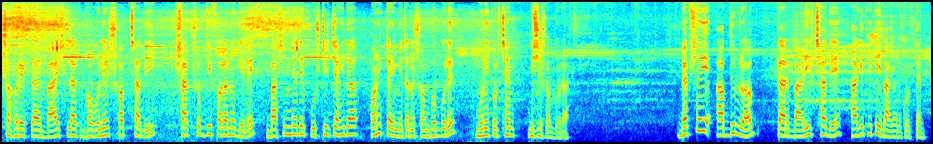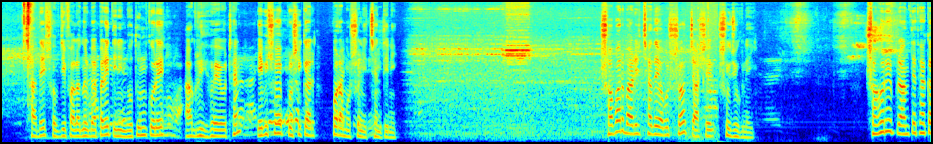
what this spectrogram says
শহরে প্রায় বাইশ লাখ ভবনের সব ছাদেই শাকসবজি ফলানো গেলে বাসিন্দাদের পুষ্টির চাহিদা অনেকটাই মেটানো সম্ভব বলে মনে করছেন বিশেষজ্ঞরা। ব্যবসায়ী আব্দুর রব তার বাড়ির ছাদে আগে থেকেই বাগান করতেন। ছাদে সবজি ফলানোর ব্যাপারে তিনি নতুন করে আগ্রহী হয়ে ওঠেন। এ বিষয়ে প্রশিকার পরামর্শ নিচ্ছেন তিনি। সবার বাড়ির ছাদে অবশ্য চাষের সুযোগ নেই। শহরের প্রান্তে থাকা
